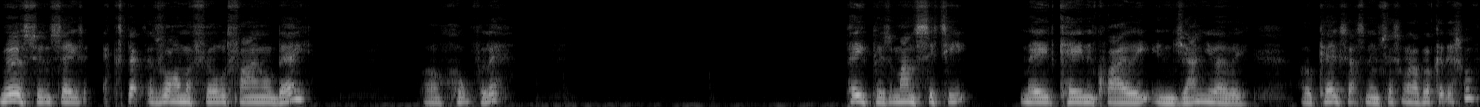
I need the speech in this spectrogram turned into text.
Merson says expect a drama filled final day. Well, hopefully. Papers Man City made Kane inquiry in January. Okay, so that's an interesting one. I'll have a look at this one.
